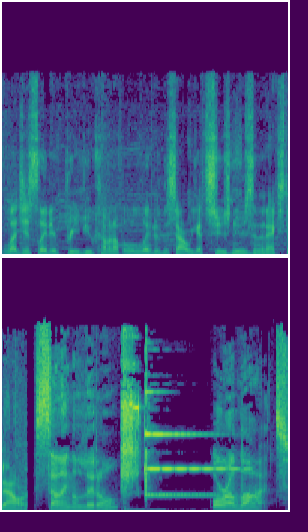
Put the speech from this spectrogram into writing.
legislative preview coming up a little later this hour. We got Sue's News in the next hour. Selling a little or a lot?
